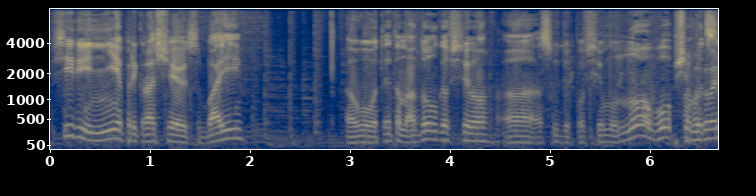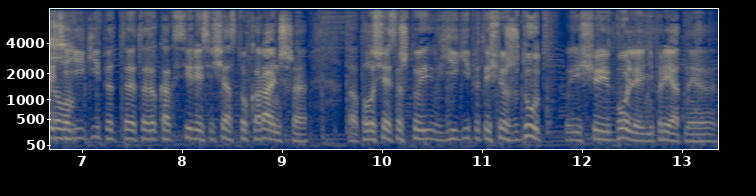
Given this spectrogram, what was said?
в Сирии не прекращаются бои. Вот, это надолго все, судя по всему. Но, в А общем вы и говорите, целом... Египет это как Сирия сейчас, только раньше. А, Получается, что в Египет еще ждут еще и более неприятные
